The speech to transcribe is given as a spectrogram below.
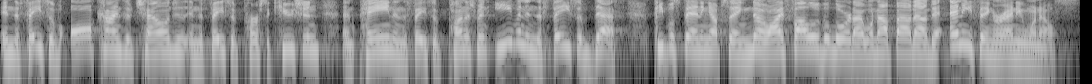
In the face of all kinds of challenges, in the face of persecution and pain, in the face of punishment, even in the face of death, people standing up saying, No, I follow the Lord. I will not bow down to anything or anyone else.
